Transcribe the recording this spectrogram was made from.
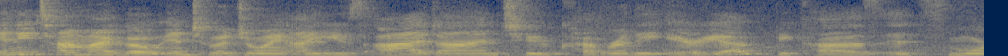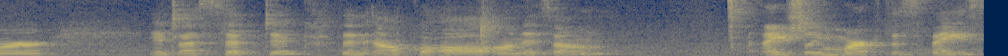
Anytime I go into a joint, I use iodine to cover the area because it's more antiseptic than alcohol on its own. I usually mark the space.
